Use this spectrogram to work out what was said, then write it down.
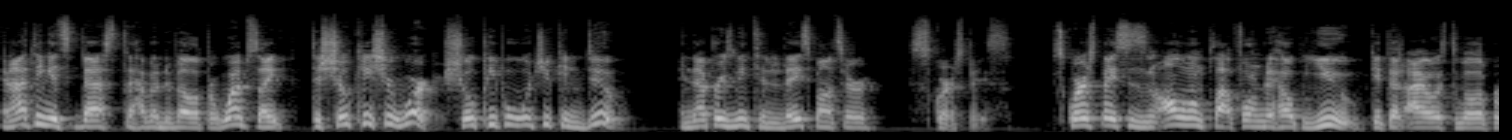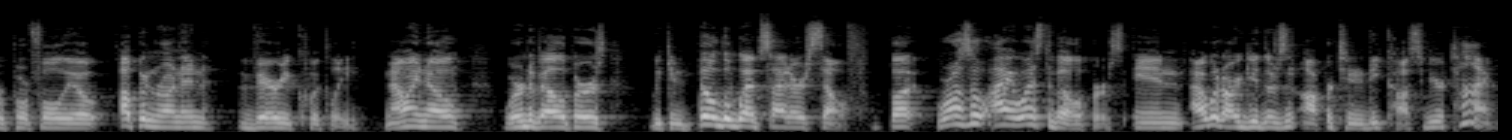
and I think it's best to have a developer website to showcase your work, show people what you can do. And that brings me to today's sponsor, Squarespace. Squarespace is an all-in-one platform to help you get that iOS developer portfolio up and running very quickly. Now I know we're developers, we can build a website ourselves, but we're also iOS developers, and I would argue there's an opportunity cost of your time.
